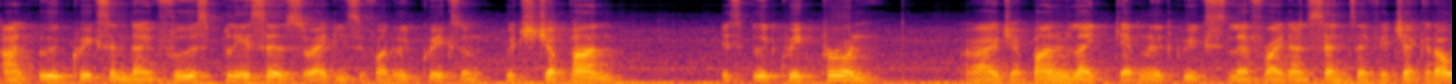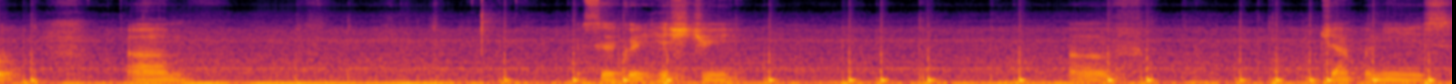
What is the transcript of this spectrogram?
and earthquakes in diverse places, right? These different earthquakes, and which Japan is earthquake prone, all right. Japan will like getting earthquakes left, right, and center if you check it out. Um, it's a great history of Japanese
